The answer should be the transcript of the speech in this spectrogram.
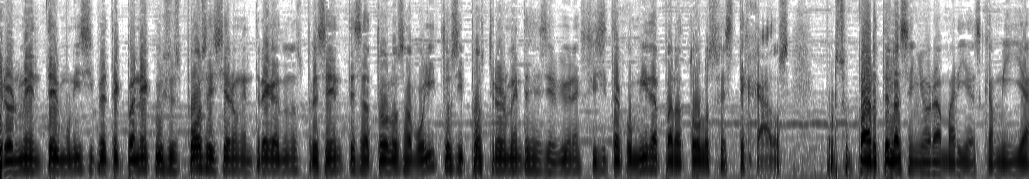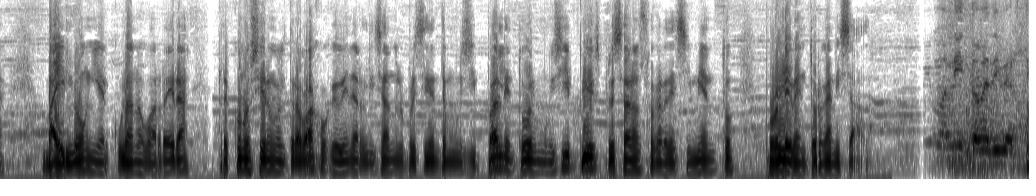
Posteriormente, el municipio de Tecpaneco y su esposa hicieron entrega de unos presentes a todos los abuelitos y posteriormente se sirvió una exquisita comida para todos los festejados. Por su parte, la señora María Escamilla Bailón y Herculano Barrera reconocieron el trabajo que viene realizando el presidente municipal en todo el municipio y expresaron su agradecimiento por el evento organizado. Muy bonito, me divertí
